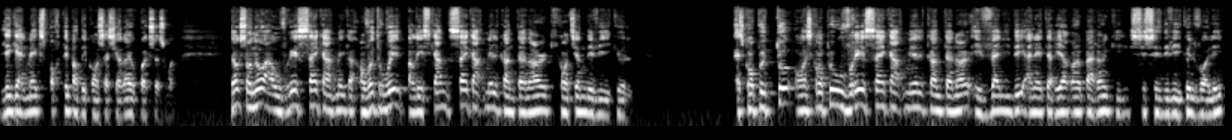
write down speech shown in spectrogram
légalement exportés par des concessionnaires ou quoi que ce soit. Donc, si on a à ouvrir 50 000, on va trouver par les scans 50 000 conteneurs qui contiennent des véhicules. Est-ce qu'on peut tout, est-ce qu'on peut ouvrir 50 000 conteneurs et valider à l'intérieur un par un qui, si c'est des véhicules volés?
